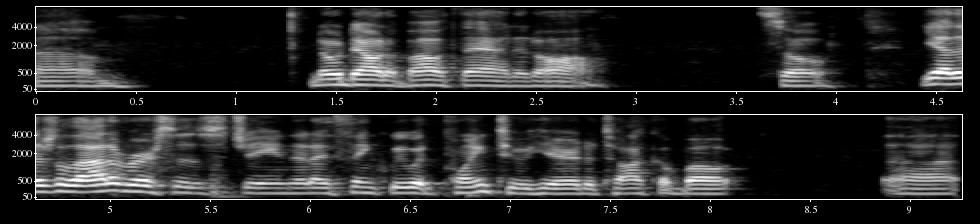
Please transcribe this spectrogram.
um, no doubt about that at all. So, yeah, there's a lot of verses, Jane, that I think we would point to here to talk about uh,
